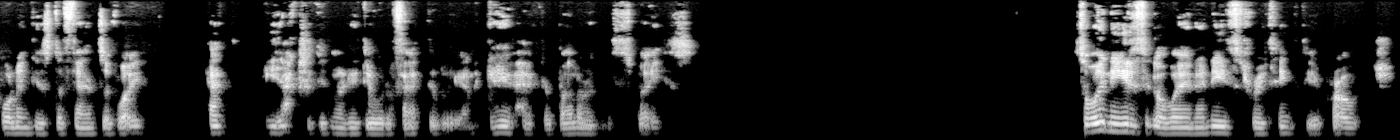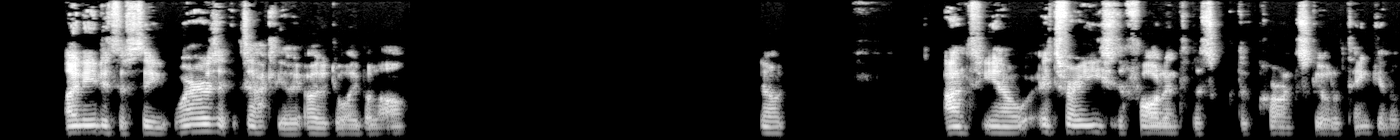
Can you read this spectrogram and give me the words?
pulling his defensive weight, he actually didn't really do it effectively and it gave Hector Bellerin the space. So I needed to go away and I needed to rethink the approach. I needed to see where is it exactly how oh, do I belong. You know, and you know it's very easy to fall into this, the current school of thinking of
